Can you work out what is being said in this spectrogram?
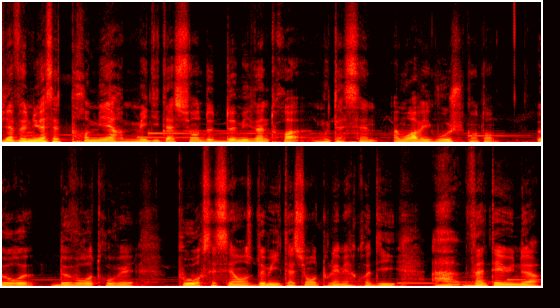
Bienvenue à cette première méditation de 2023. Moutassem, amour avec vous. Je suis content, heureux de vous retrouver pour ces séances de méditation tous les mercredis à 21h.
